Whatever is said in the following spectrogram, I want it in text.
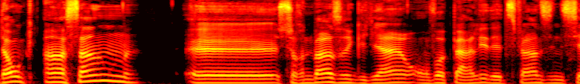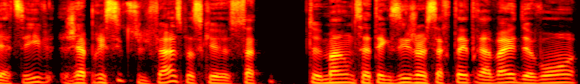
Donc, ensemble, euh, sur une base régulière, on va parler de différentes initiatives. J'apprécie que tu le fasses parce que ça te demande, ça t'exige un certain travail de voir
